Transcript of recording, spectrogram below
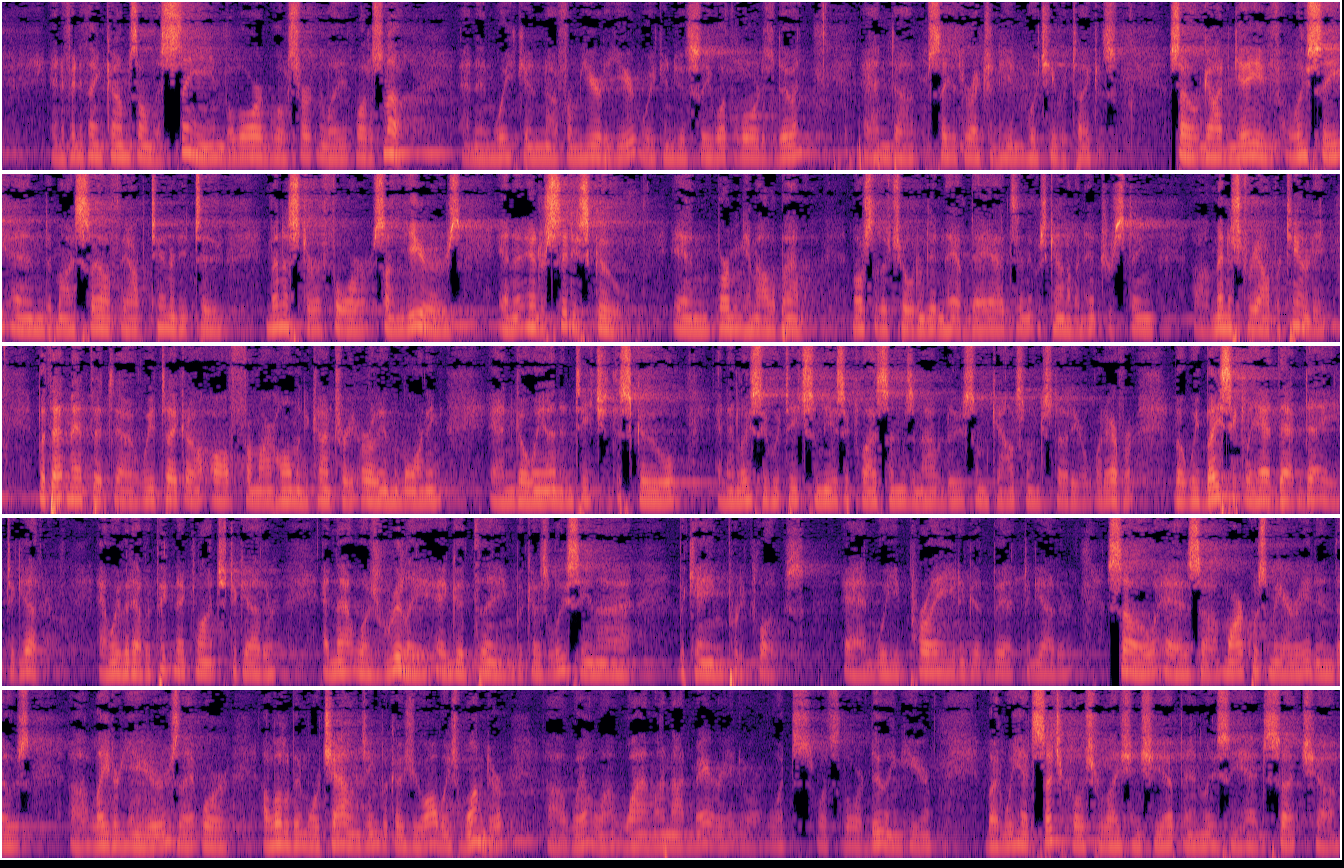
And if anything comes on the scene, the Lord will certainly let us know. And then we can, uh, from year to year, we can just see what the Lord is doing and uh, see the direction in which He would take us. So God gave Lucy and myself the opportunity to minister for some years in an inner city school in Birmingham, Alabama. Most of the children didn't have dads, and it was kind of an interesting uh, ministry opportunity. But that meant that uh, we'd take off from our home in the country early in the morning and go in and teach at the school. And then Lucy would teach some music lessons, and I would do some counseling study or whatever. But we basically had that day together and we would have a picnic lunch together. And that was really a good thing because Lucy and I became pretty close. And we prayed a good bit together. So, as uh, Mark was married in those uh, later years that were a little bit more challenging because you always wonder, uh, well, why am I not married or what's, what's the Lord doing here? But we had such a close relationship, and Lucy had such uh,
